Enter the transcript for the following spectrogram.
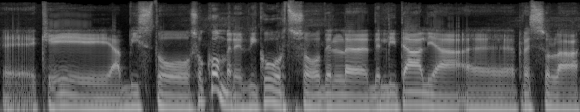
eh, che ha visto soccombere il ricorso del, dell'Italia eh, presso la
